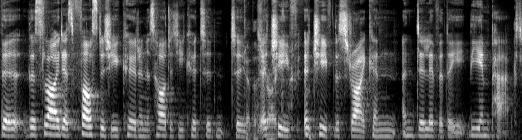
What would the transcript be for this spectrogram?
the the slide as fast as you could and as hard as you could to to achieve achieve the strike and and deliver the the impact.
